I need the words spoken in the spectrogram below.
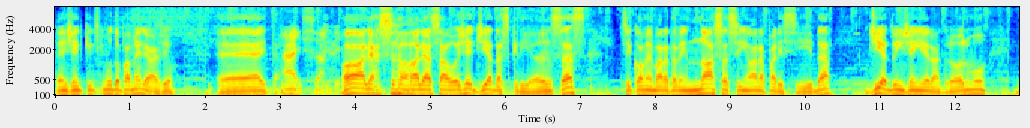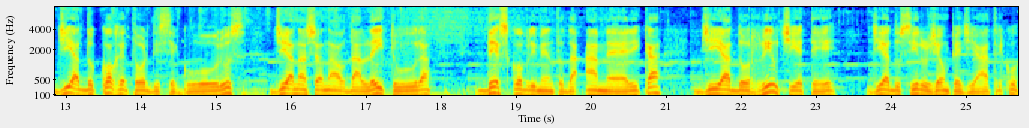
Tem gente que diz que mudou pra melhor, viu? É, então. Ai, sabe. Olha só, olha só, hoje é dia das crianças. Se comemora também Nossa Senhora Aparecida, dia do engenheiro agrônomo, dia do corretor de seguros, dia nacional da leitura, descobrimento da América, dia do Rio Tietê, dia do cirurgião pediátrico,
